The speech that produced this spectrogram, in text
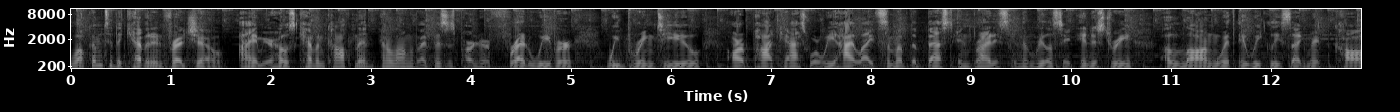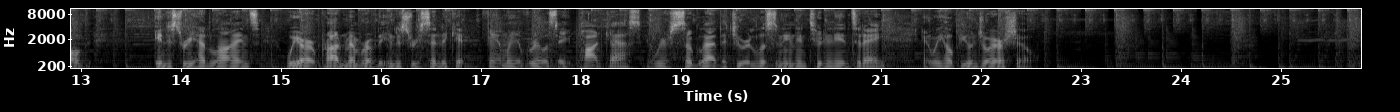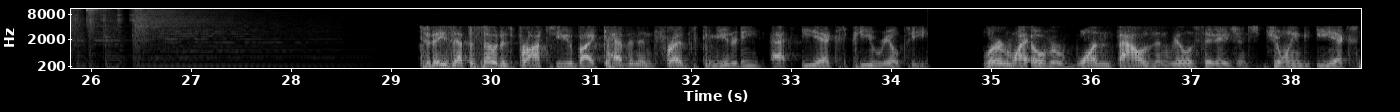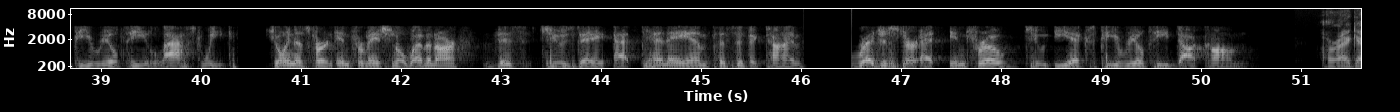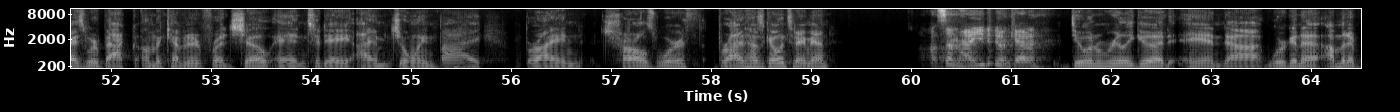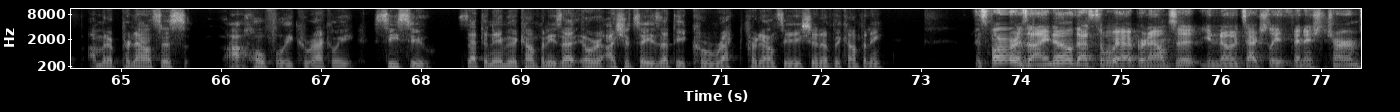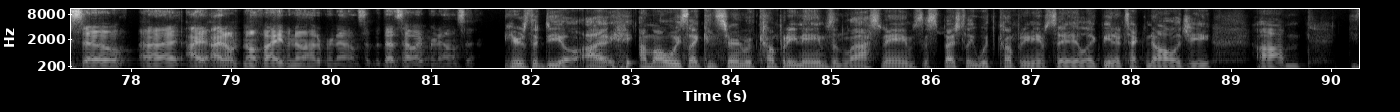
Welcome to the Kevin and Fred Show. I am your host, Kevin Kaufman, and along with my business partner, Fred Weaver, we bring to you our podcast where we highlight some of the best and brightest in the real estate industry, along with a weekly segment called Industry Headlines. We are a proud member of the Industry Syndicate, family of real estate podcasts, and we are so glad that you are listening and tuning in today, and we hope you enjoy our show. Today's episode is brought to you by Kevin and Fred's community at eXp Realty. Learn why over 1,000 real estate agents joined eXp Realty last week. Join us for an informational webinar this Tuesday at 10 a.m. Pacific Time. Register at intro to exprealty.com. All right, guys, we're back on the Kevin and Fred show, and today I am joined by Brian Charlesworth. Brian, how's it going today, man? Awesome. How you doing, Kevin? Doing really good. And uh, we're gonna, I'm gonna, I'm gonna pronounce this uh, hopefully correctly. Sisu. Is that the name of the company? Is that, or I should say, is that the correct pronunciation of the company? As far as I know, that's the way I pronounce it. You know, it's actually a Finnish term, so uh, I I don't know if I even know how to pronounce it, but that's how I pronounce it here's the deal. I i'm always like concerned with company names and last names especially with company names say like being a technology um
